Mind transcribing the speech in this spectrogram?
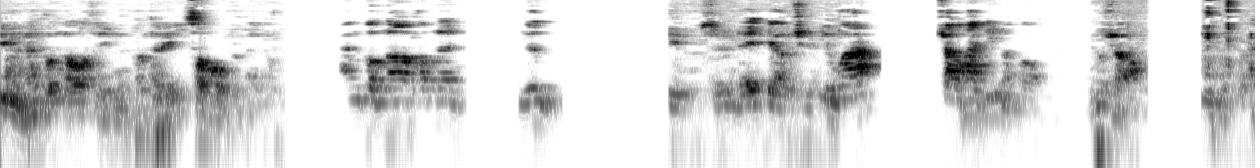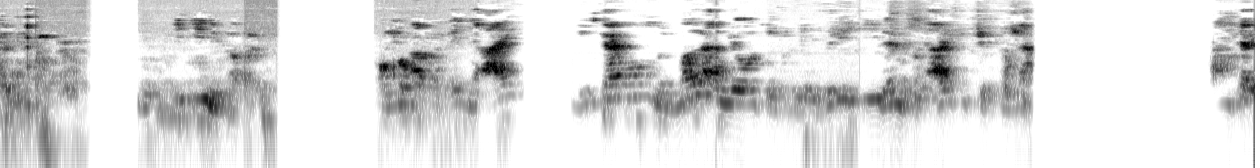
Khi mình ăn cơm no thì mình có thể soi hồn được ăn cơm no không nên ngưng thì sự để chờ sự tiêu hóa. Sau hai tiếng đồng hồ. Nó sợ ý chí niệm phật niệm phật để giải. Những cái muốn mình mới ăn vô thì mình dùng cái ý chí để mình giải cái trực của sáng chay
